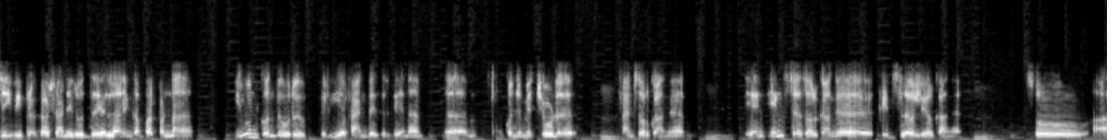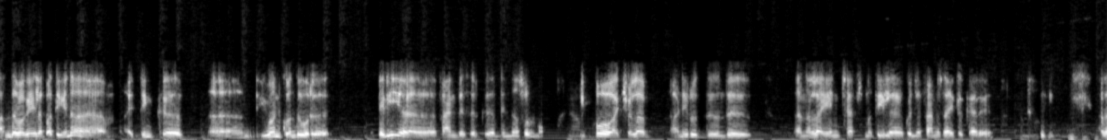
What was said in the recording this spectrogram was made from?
ஜிவி பிரகாஷ் அனிருத் எல்லாரையும் கம்பேர் பண்ணா யுவனுக்கு வந்து ஒரு பெரிய ஃபேன் பேஸ் இருக்கு. ஏன்னா கொஞ்சம் மெச்சூர்டு ஃபேன்ஸும் இருக்காங்க. யங்ஸ்டர்ஸும் இருக்காங்க கிட்ஸ் லெவல்லையும் இருக்காங்க. ஸோ அந்த வகையில பாத்தீங்கன்னா ஐ திங்க் யுவனுக்கு வந்து ஒரு பெரிய ஃபேன் பேஸ் இருக்கு அப்படின்னு தான் சொல்லணும். இப்போ ஆக்சுவலா அனிருத் வந்து நல்லா யங் சாப்ஸ் மத்தியில கொஞ்சம் ஃபேமஸ் ஆயிட்டு இருக்காரு. அத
